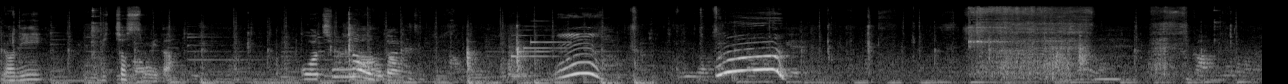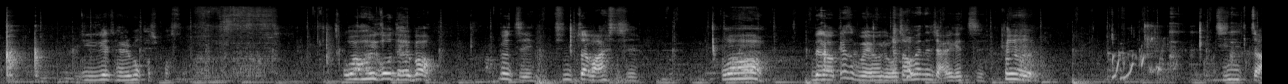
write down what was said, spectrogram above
면이 미쳤습니다. 와 침 나온다. 음! 이게 제일 먹고 싶었어. 와 이거 대박. 그치? 진짜 맛있지? 와. 내가 계속 왜 여기 오자고 했는지 알겠지? 응. 진짜.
